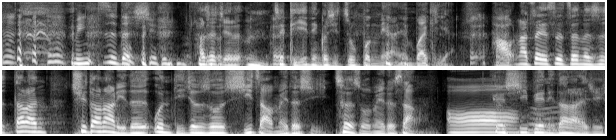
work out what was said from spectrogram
明智的选择。他就觉得嗯，这可以一点过去猪崩了，也不爱去啊。好，那这一次真的是，当然去到那里的问题就是说洗澡没得洗，厕所没得上，因哦为，西边你到哪里去？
